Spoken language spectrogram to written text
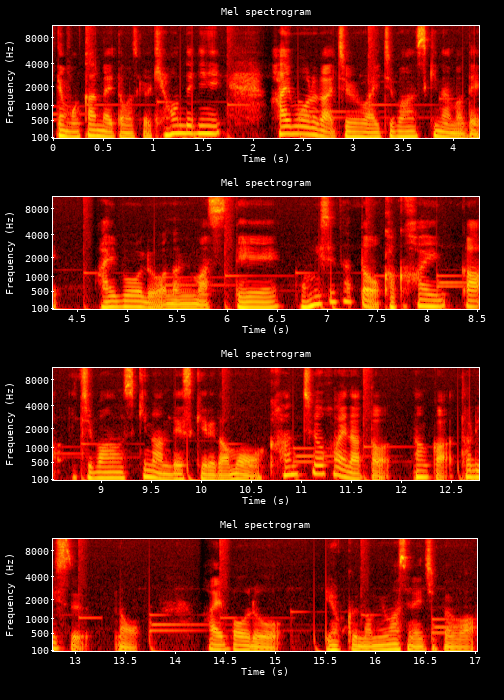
ってもわかんないと思うんですけど、基本的にハイボールが自分は一番好きなので、ハイボールを飲みます。で、お店だと角杯が一番好きなんですけれども、缶中杯だとなんかトリスのハイボールをよく飲みますね、自分は。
